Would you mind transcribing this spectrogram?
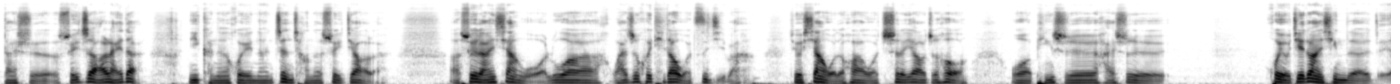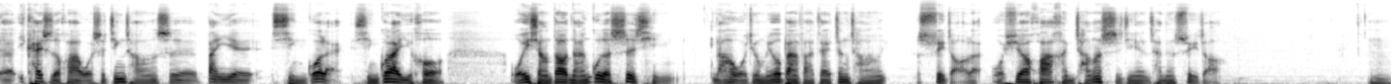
但是随之而来的，你可能会能正常的睡觉了。啊，虽然像我，如果我还是会提到我自己吧。就像我的话，我吃了药之后，我平时还是会有阶段性的。呃，一开始的话，我是经常是半夜醒过来，醒过来以后，我一想到难过的事情，然后我就没有办法再正常睡着了，我需要花很长的时间才能睡着。嗯，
